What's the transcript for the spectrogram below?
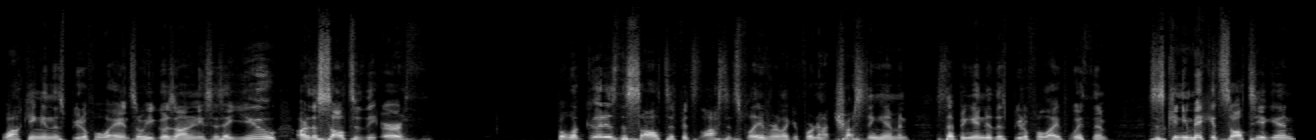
walking in this beautiful way. And so he goes on and he says, Hey, you are the salt of the earth. But what good is the salt if it's lost its flavor? Like if we're not trusting him and stepping into this beautiful life with him. He says, Can you make it salty again?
